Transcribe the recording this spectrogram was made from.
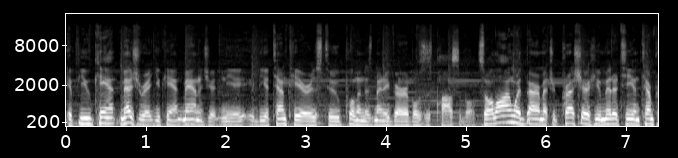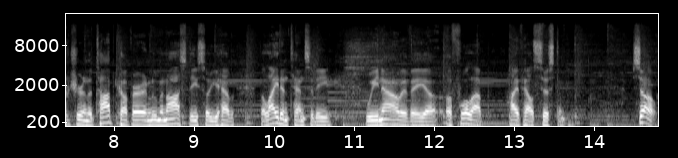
if you can't measure it, you can't manage it. And the, the attempt here is to pull in as many variables as possible. So along with barometric pressure, humidity, and temperature in the top cover and luminosity, so you have the light intensity, we now have a, a full up Hive Health system. So,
